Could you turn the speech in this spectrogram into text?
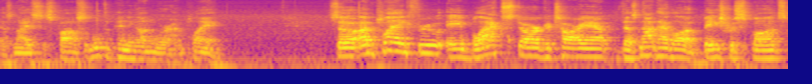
as nice as possible depending on where I'm playing. So I'm playing through a Blackstar guitar amp, does not have a lot of bass response.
